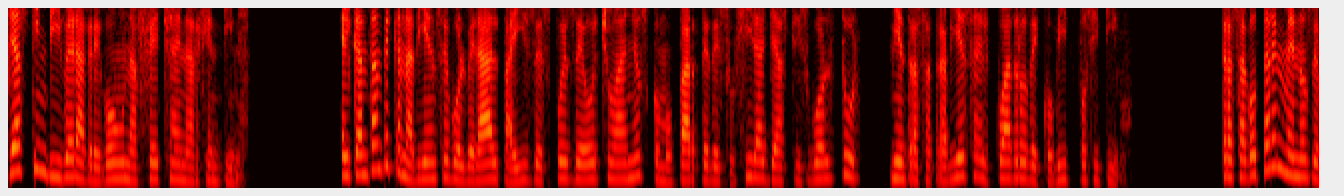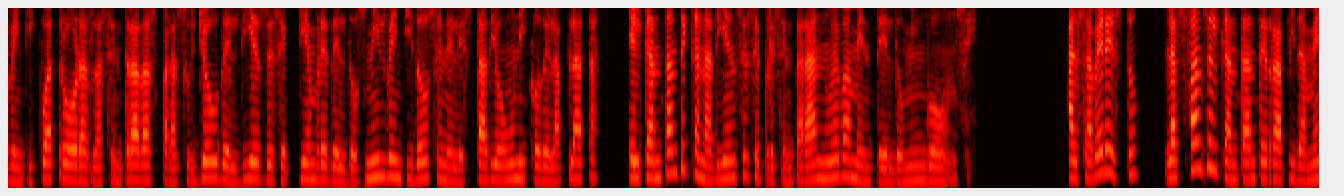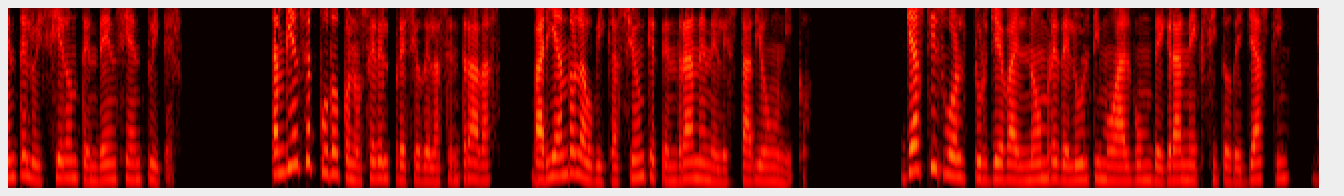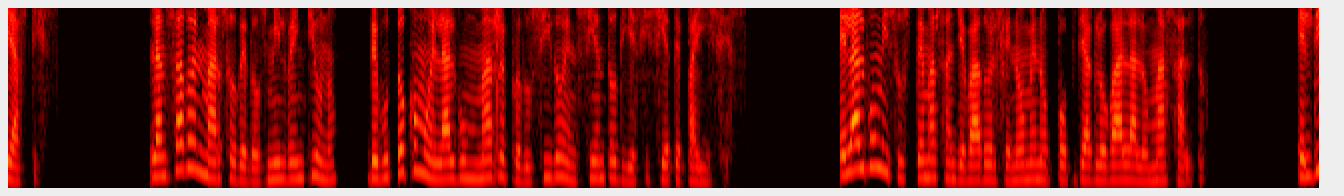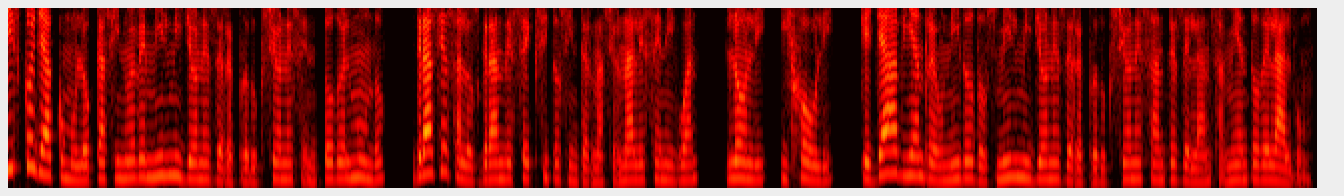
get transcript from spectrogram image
Justin Bieber agregó una fecha en Argentina. El cantante canadiense volverá al país después de ocho años como parte de su gira Justice World Tour, mientras atraviesa el cuadro de COVID positivo. Tras agotar en menos de 24 horas las entradas para su show del 10 de septiembre del 2022 en el Estadio Único de La Plata, el cantante canadiense se presentará nuevamente el domingo 11. Al saber esto, las fans del cantante rápidamente lo hicieron tendencia en Twitter. También se pudo conocer el precio de las entradas, variando la ubicación que tendrán en el Estadio Único. Justice World Tour lleva el nombre del último álbum de gran éxito de Justin, Justice. Lanzado en marzo de 2021, debutó como el álbum más reproducido en 117 países. El álbum y sus temas han llevado el fenómeno pop ya global a lo más alto. El disco ya acumuló casi 9 mil millones de reproducciones en todo el mundo, gracias a los grandes éxitos internacionales Anyone, Lonely y Holy, que ya habían reunido 2 mil millones de reproducciones antes del lanzamiento del álbum.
